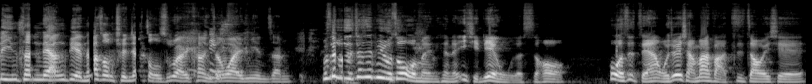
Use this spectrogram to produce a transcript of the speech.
凌晨两点，他从全家走出来，看你在外面这样，不是不是，就是譬如说我们可能一起练舞的时候，或者是怎样，我就会想办法制造一些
